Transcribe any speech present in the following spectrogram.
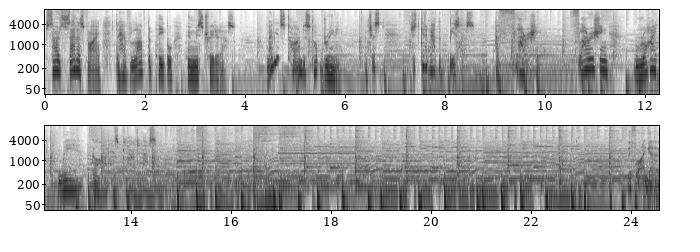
so satisfying to have loved the people who mistreated us. Maybe it's time to stop dreaming and just, just get about the business of flourishing. Flourishing right where God has planted us. I go,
